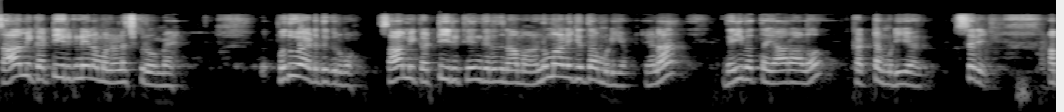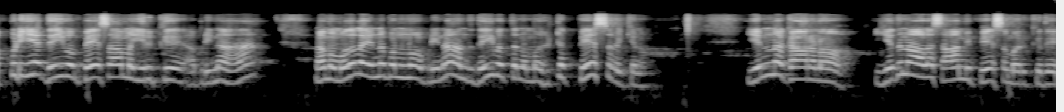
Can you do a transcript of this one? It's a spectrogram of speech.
சாமி கட்டி இருக்குன்னே நம்ம நினச்சிக்கிறோமே. பொதுவாக எடுத்துக்கிடுவோம் சாமி கட்டி இருக்குங்கிறது நாம் அனுமானிக்கத்தான் முடியும். ஏன்னா தெய்வத்தை யாராலும் கட்ட முடியாது. சரி அப்படியே தெய்வம் பேசாமல் இருக்குது அப்படின்னா நம்ம முதல்ல என்ன பண்ணணும் அப்படின்னா அந்த தெய்வத்தை நம்மக்கிட்ட பேச வைக்கணும். என்ன காரணம்? எதனால் சாமி பேச மறுக்குது?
